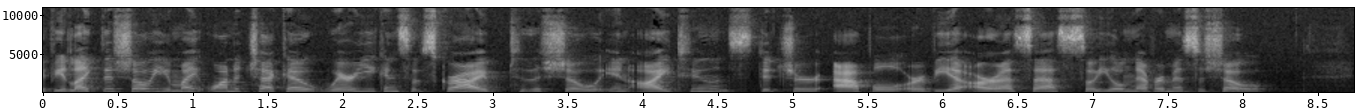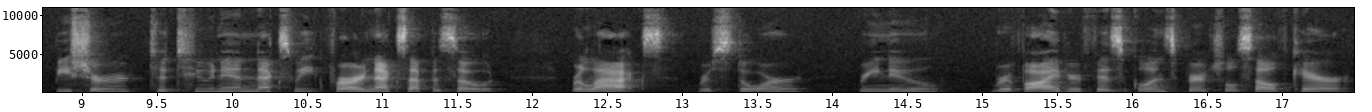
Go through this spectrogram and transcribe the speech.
If you like the show, you might want to check out where you can subscribe to the show in iTunes, Stitcher, Apple, or via RSS so you'll never miss a show. Be sure to tune in next week for our next episode. Relax, restore, renew, revive your physical and spiritual self care.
